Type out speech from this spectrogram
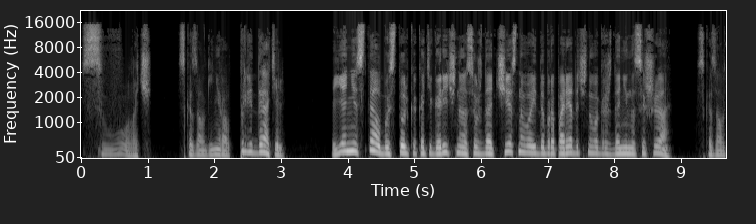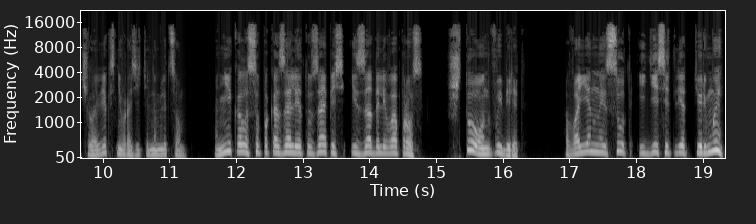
Сволочь, сказал генерал. Предатель. Я не стал бы столько категорично осуждать честного и добропорядочного гражданина США, сказал человек с невразительным лицом. Николасу показали эту запись и задали вопрос, что он выберет? Военный суд и 10 лет тюрьмы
